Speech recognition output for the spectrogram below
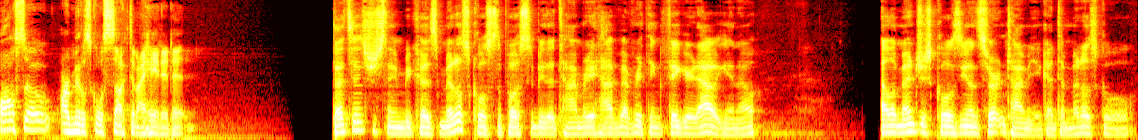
Also, our middle school sucked, and I hated it. That's interesting because middle school is supposed to be the time where you have everything figured out, you know? Elementary school is the uncertain time and you get to middle school.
